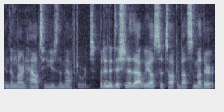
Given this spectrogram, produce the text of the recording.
and then learn how to use them afterwards. But in addition to that, we also talk about some other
